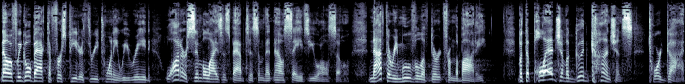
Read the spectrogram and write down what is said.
Now, if we go back to 1 Peter 3:20, we read, "Water symbolizes baptism that now saves you also, not the removal of dirt from the body, but the pledge of a good conscience toward God.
